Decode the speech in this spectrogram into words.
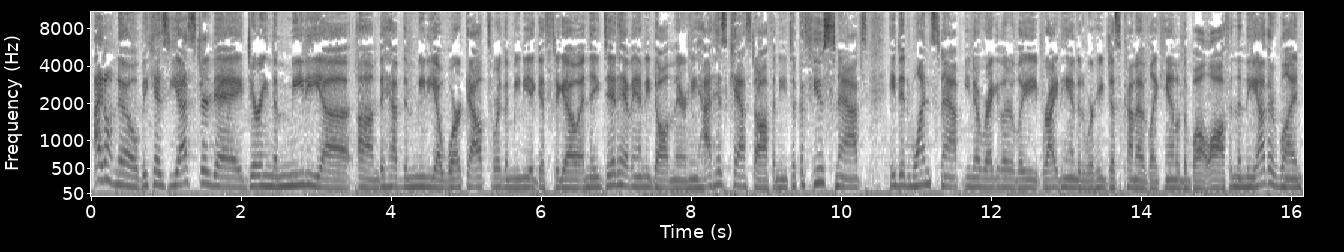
I don't know because yesterday during the media, um, they have the media workouts where the media gets to go, and they did have Andy Dalton there. He had his cast off, and he took a few snaps. He did one snap, you know, regularly right-handed, where he just kind of like handed the ball off, and then the other one,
